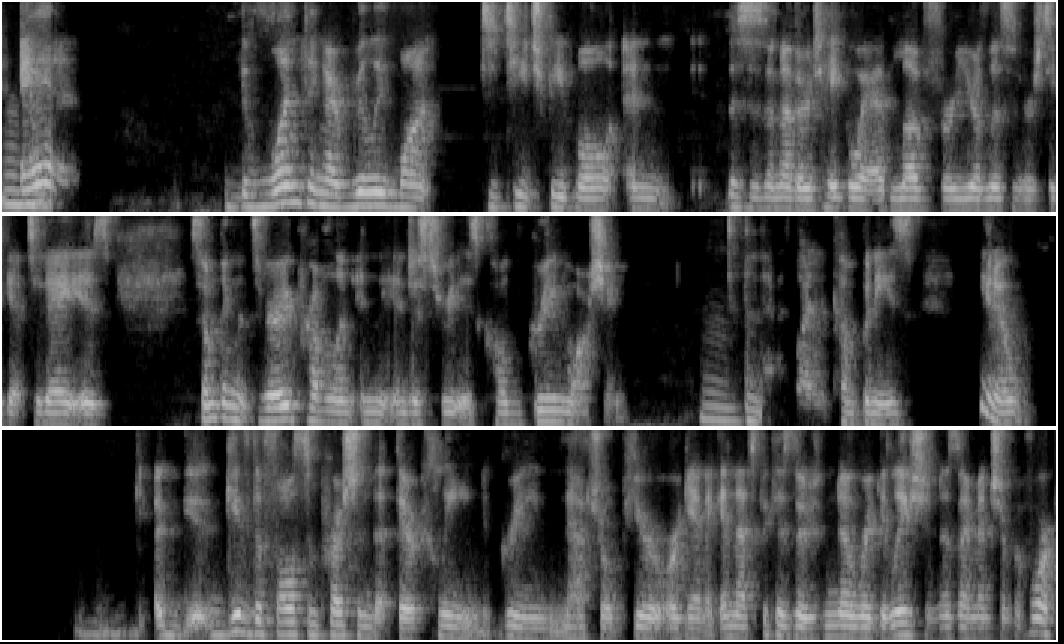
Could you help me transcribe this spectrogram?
Mhm. and the one thing i really want to teach people and this is another takeaway i'd love for your listeners to get today is something that's very prevalent in the industry is called greenwashing Mm. and that's when companies you know Uh, give the false impression that they're clean green natural pure organic and that's because there's no regulation as i mentioned before.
